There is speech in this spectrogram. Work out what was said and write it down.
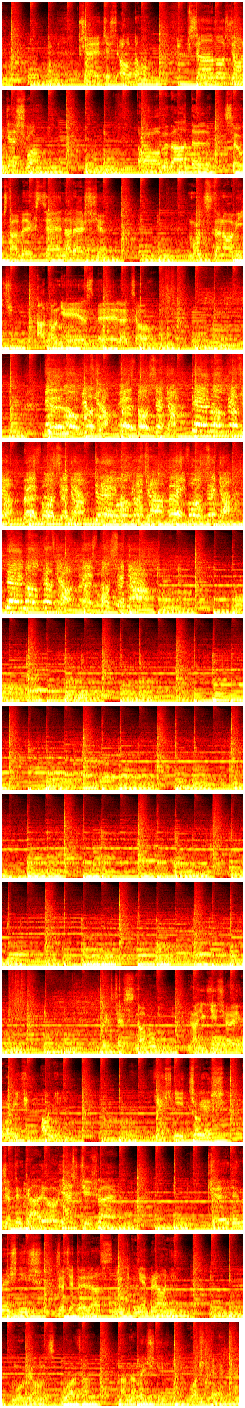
Przecież o to w samorządzie szło. Obywatel swe ustawy chce nareszcie móc stanowić, a to nie jest byle co. Demokracja bezpośrednia! Bezpośrednia! Demokracja bezpośrednia! Demokracja bezpośrednia! Chcesz znowu na nich dzisiaj mówić oni. Jeśli czujesz, że w tym kraju jest ci źle, kiedy myślisz, że cię teraz nikt nie broni, mówiąc władza, mam na myśli właśnie cię.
